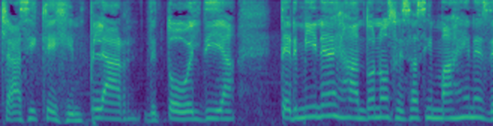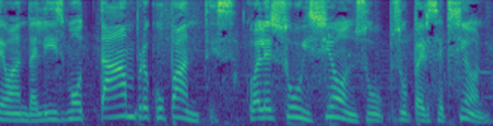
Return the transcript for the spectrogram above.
clásica, ejemplar de todo el día, termine dejándonos esas imágenes de vandalismo tan preocupantes? ¿Cuál es su visión, su, su percepción?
